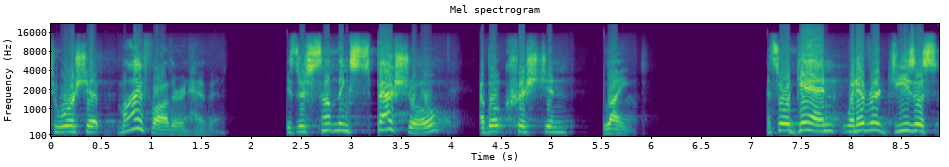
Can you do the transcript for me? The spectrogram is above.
to worship my Father in heaven? Is there something special about Christian light? And so, again, whenever Jesus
